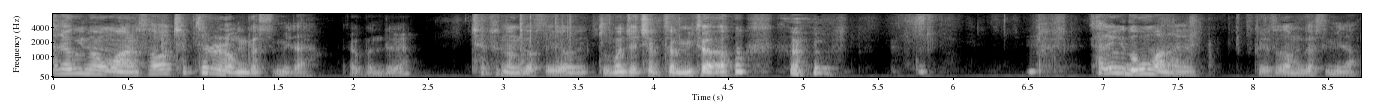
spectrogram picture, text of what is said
사족이 너무 많아서 챕터를 넘겼습니다. 여러분들. 챕터 넘겼어요. 두 번째 챕터입니다. 사족이 너무 많아요. 그래서 넘겼습니다.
